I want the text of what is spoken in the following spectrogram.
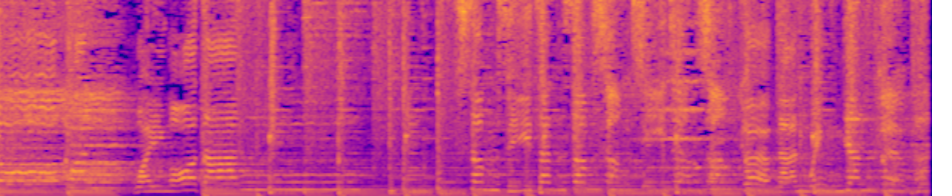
捉困，为我等。心是真心，心是真心，却难永印，却难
